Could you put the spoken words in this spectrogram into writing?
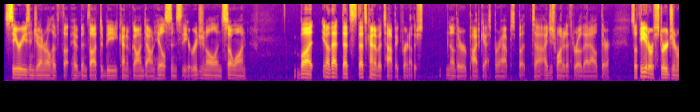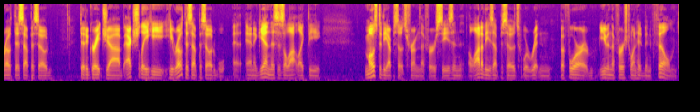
series in general have th- have been thought to be kind of gone downhill since the original and so on. But you know that that's that's kind of a topic for another another podcast perhaps. But uh, I just wanted to throw that out there. So Theodore Sturgeon wrote this episode, did a great job. Actually, he he wrote this episode, and again, this is a lot like the most of the episodes from the first season. A lot of these episodes were written before even the first one had been filmed.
